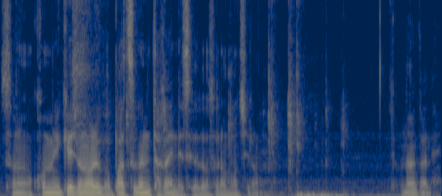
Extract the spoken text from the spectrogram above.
そのコミュニケーション能力が抜群に高いんですけどそれはもちろん。でもなんかね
